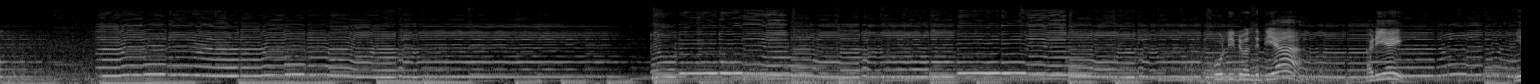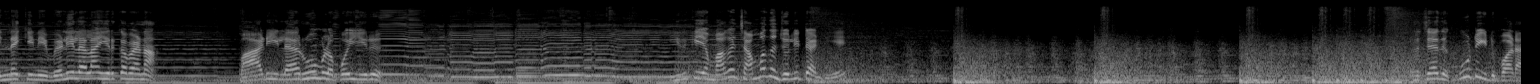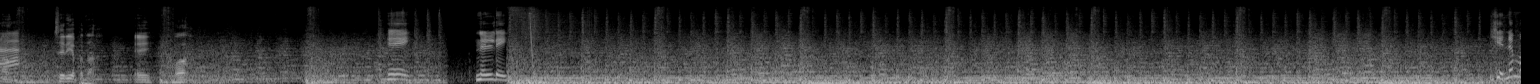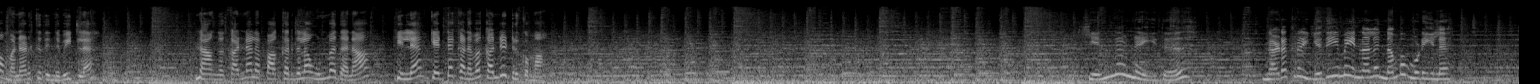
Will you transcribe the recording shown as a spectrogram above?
கூட்டிட்டு வந்துட்டியா? அடியே இன்னைக்கு நீ வெளியிலலாம் இருக்க வேணாம். மாடியில ரூம்ல போய் இரு. இதுக்கு என் மகன் சம்மதம் சொல்லிட்டாண்டி. சரி கூட்டிக்கிட்டு போடா. சரி அப்பதா. ஏய் வா. ஏய் நில்டி. என்னம்மா நடக்குது இந்த வீட்ல? நாங்க கண்ணால பாக்குறதெல்லாம் உண்மைதானா? இல்ல கெட்ட கனவை கண்டுட்டு இருக்கோமா? என்னென்ன இது? நடக்கிற எதையுமே என்னால நம்ப முடியல.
